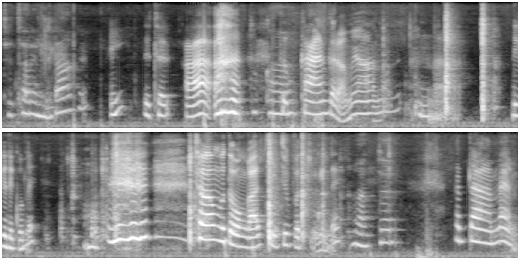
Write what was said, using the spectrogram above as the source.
제 차례입니다. 에이? 내 차례 아 두 칸. 두칸 그러면 하나 이게 내 건데? 어, 처음부터 뭔가 뒤집어 쪽인데 하나, 둘. 그 다음에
